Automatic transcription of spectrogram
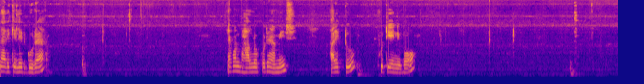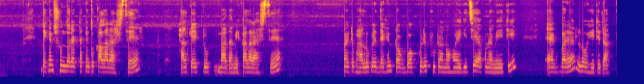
নারিকেলের গুঁড়া। এখন ভালো করে আমি আরেকটু ফুটিয়ে নিব। দেখেন সুন্দর একটা কিন্তু কালার আসছে। হালকা একটু বাদামি কালার আসছে। এটা ভালো করে দেখেন, টক বক করে ফুটানো হয়ে গেছে। এখন আমি এটি একবারে লো হিটে রাখব।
